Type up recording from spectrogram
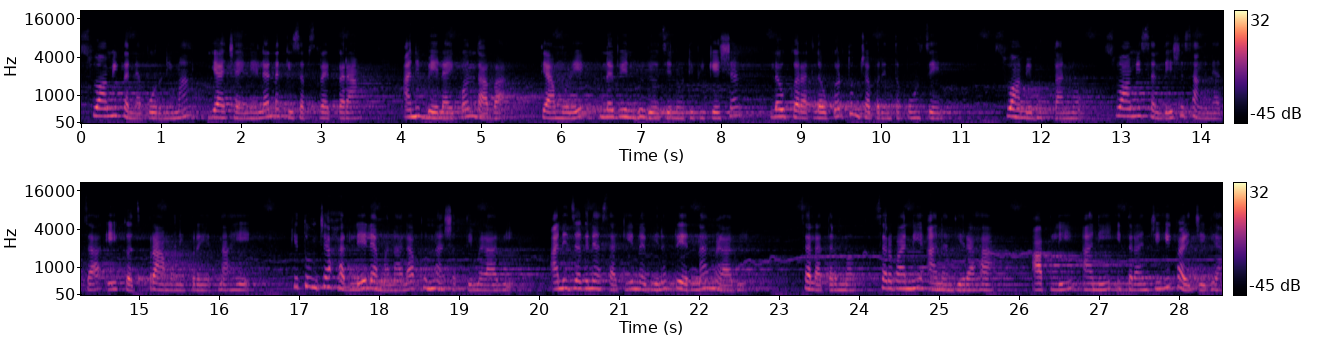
स्वामी कन्या पौर्णिमा या चॅनेलला नक्की सबस्क्राईब करा आणि बेल आयकॉन दाबा. त्यामुळे नवीन व्हिडिओचे नोटिफिकेशन लवकरात लवकर तुमच्यापर्यंत पोहोचेल. स्वामी भक्तांनो स्वामी संदेश सांगण्याचा एकच प्रामाणिक प्रयत्न आहे की तुमच्या हरलेल्या मनाला पुन्हा शक्ती मिळावी आणि जगण्यासाठी नवीन प्रेरणा मिळावी. चला तर मग सर्वांनी आनंदी राहा. आपली आणि इतरांचीही काळजी घ्या.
